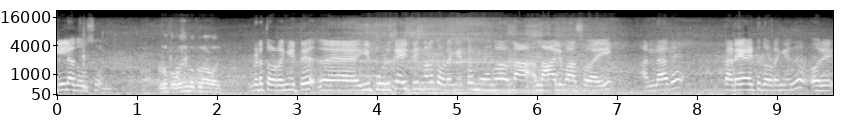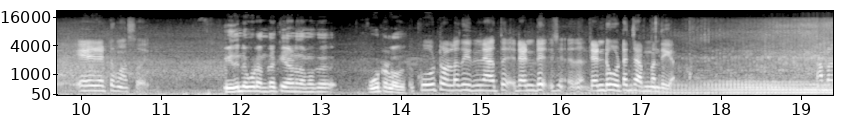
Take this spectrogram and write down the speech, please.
എല്ലാ ദിവസവും ഉണ്ട്. ഇവിടെ തുടങ്ങിയിട്ട് എത്ര ആളായി ഇവിടെ തുടങ്ങിയിട്ട് ഈ പുഴുക്കയറ്റങ്ങൾ തുടങ്ങിയിട്ട് മൂന്ന് നാല് മാസമായി. അല്ലാതെ കടയായിട്ട് തുടങ്ങിയത് ഒരു ഏഴെട്ട് മാസമായി. ഇതിന്റെ കൂടെ എന്തൊക്കെയാണ് നമുക്ക് കൂട്ടുള്ളത്? കൂട്ടുള്ളത് ഇതിനകത്ത് രണ്ട് രണ്ട് കൂട്ടം ചമ്മന്തിക നമ്മൾ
